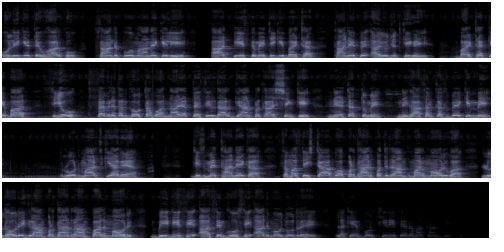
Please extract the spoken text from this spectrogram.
होली के त्यौहार को शांतिपूर्ण मनाने के लिए आज पीस कमेटी की बैठक थाने पर आयोजित की गई। बैठक के बाद सीओ सब रतन गौतम व नायब तहसीलदार ज्ञान प्रकाश सिंह के नेतृत्व में निघासन कस्बे के में रोड मार्च किया गया, जिसमें थाने का समस्त स्टाफ व प्रधान पद राम कुमार मौर्य व लुधौरी ग्राम प्रधान रामपाल मौर्य, बीडीसी आसिम घोसी आदि मौजूद रहे। लखीमपुर खीरी से रमाकांत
